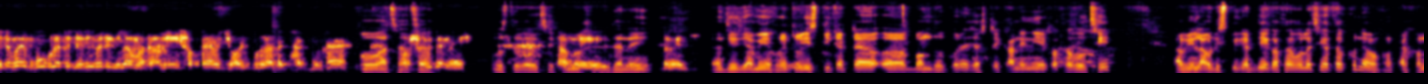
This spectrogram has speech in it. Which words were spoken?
এটা ভাই বগুড়াতে ডেলিভারি দিলাম না কারণ এই সপ্তাহে আমি জয়পুর হাটে থাকব হ্যাঁ? ও আচ্ছা আচ্ছা। অসুবিধা নেই। বুঝতে পেরেছি কোনো অসুবিধা নেই। জি জি আমি এখন একটু স্পিকারটা বন্ধ করে জাস্ট কানে নিয়ে কথা বলছি। আমি লাউড স্পিকার দিয়ে কথা বলেছি এতক্ষণ এবং এখন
